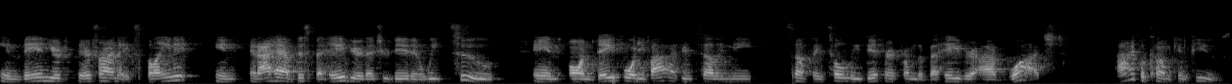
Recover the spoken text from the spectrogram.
and then you're they're trying to explain it, and and I have this behavior that you did in week two, and on day 45 you're telling me something totally different from the behavior I've watched, I become confused.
